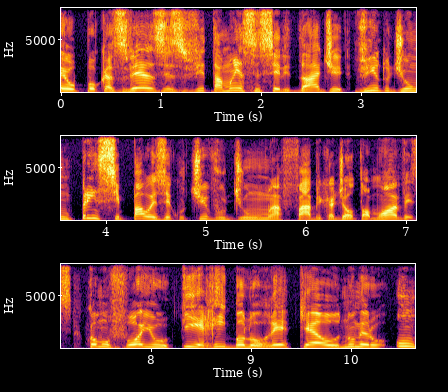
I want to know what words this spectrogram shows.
Eu poucas vezes vi tamanha sinceridade vindo de um principal executivo de uma fábrica de automóveis, como foi o Thierry Bolloré, que é o número um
